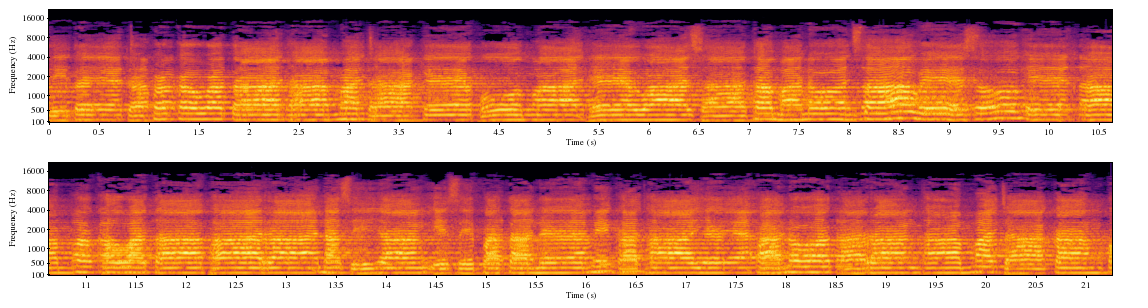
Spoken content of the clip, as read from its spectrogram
ติเตจะภะควตาธรรมจากแกภูมาเทวาสาธมโนนสาเวสุเอตัมภะควตาภาราณสิยังอิสิปตะเนมิขทายเยอโนตรังธรรมจากกังป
